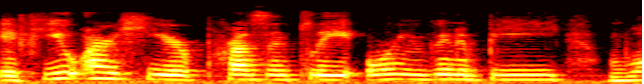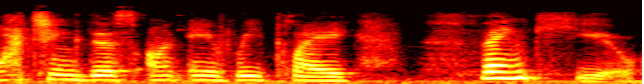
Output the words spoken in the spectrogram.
if you are here presently or you're going to be watching this on a replay, thank you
